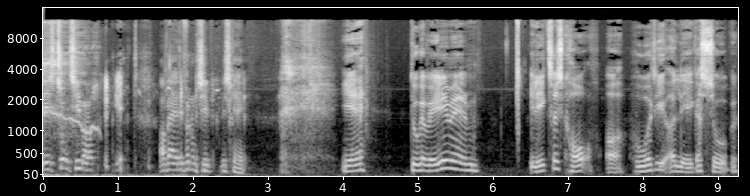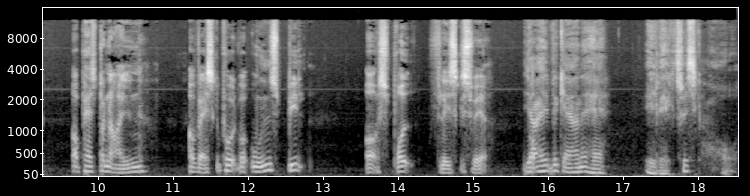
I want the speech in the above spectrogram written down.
læs to tip op. Og hvad er det for nogle tip, vi skal have? Ja, du kan vælge mellem elektrisk hår og hurtig og lækker suppe. Og pas på neglene. Og vaskepulver uden spild. Og sprød flæskesvær. Jeg vil gerne have elektrisk hår.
